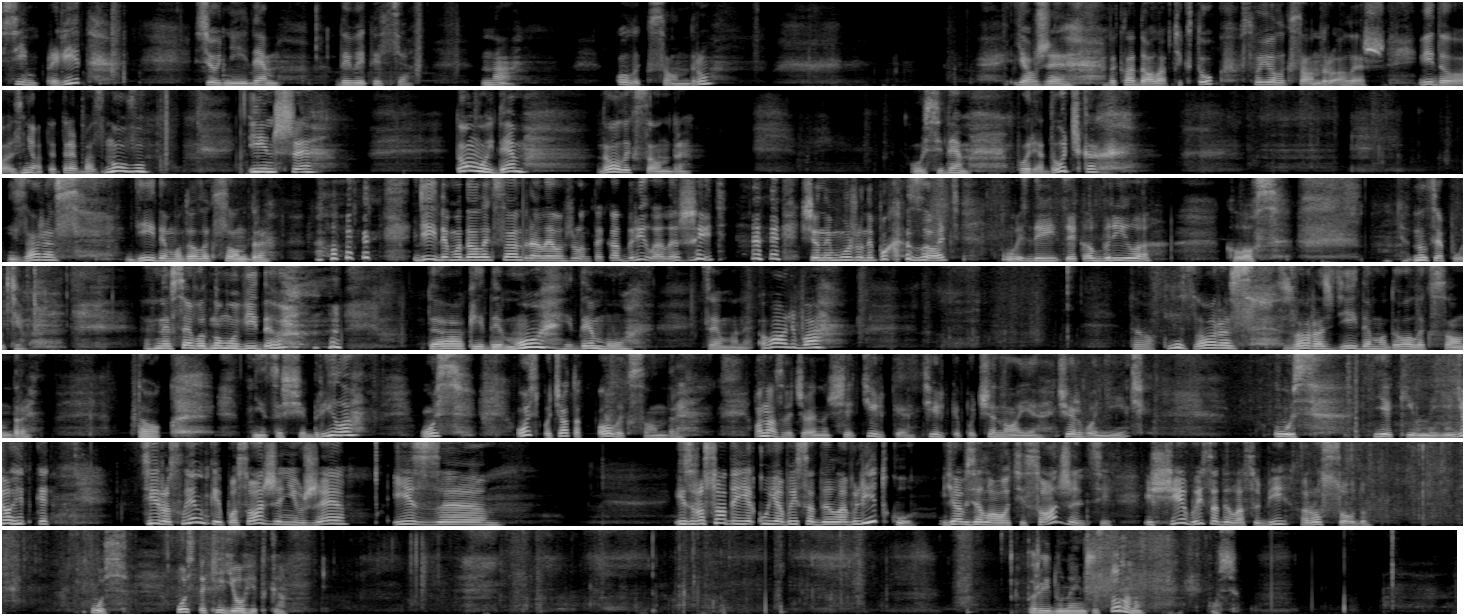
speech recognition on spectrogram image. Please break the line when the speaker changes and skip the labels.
Всім привіт! Сьогодні йдемо дивитися на Олександру. Я вже викладала в TikTok свою Олександру, але ж відео зняти треба знову інше. Тому йдемо до Олександри. Ось ідемо по рядочках. І зараз дійдемо до Олександра. Дійдемо до Олександра, але вже он така бріла лежить, що не можу не показати. Ось дивіться, яка бріла. Клас. Ну, це потім. Не все в одному відео. Так, йдемо, йдемо. Це в мене Ольба. Так, і зараз, зараз дійдемо до Олександри. Так, ні, це ще бріла. Ось, ось початок Олександри. Вона, звичайно, ще тільки, тільки починає червоніть. Ось які в неї йогітки. Ці рослинки посаджені вже із, е, із розсади, яку я висадила влітку. Я взяла оці саджанці і ще висадила собі розсоду. Ось, ось такі йогітки. Перейду на іншу сторону. Ось.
